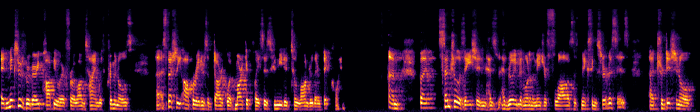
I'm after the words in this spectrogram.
And mixers were very popular for a long time with criminals, uh, especially operators of dark web marketplaces who needed to launder their Bitcoin. Um, but centralization has, has really been one of the major flaws of mixing services. Uh, traditional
